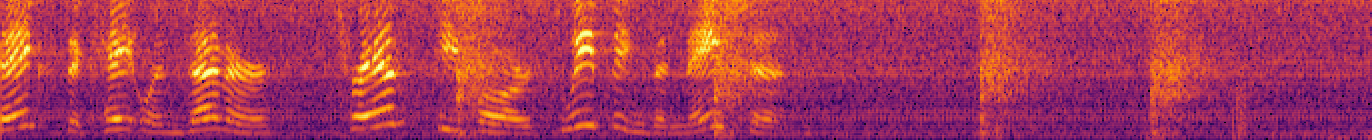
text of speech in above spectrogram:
Thanks to Caitlyn Jenner, trans people are sweeping the nation.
